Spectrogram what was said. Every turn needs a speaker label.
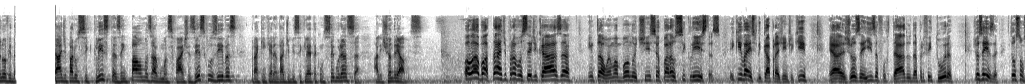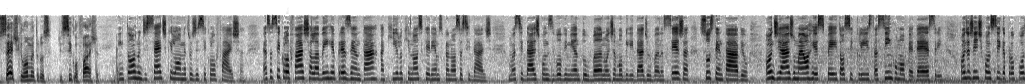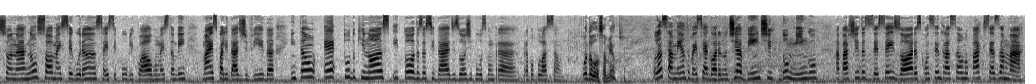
Speaker 1: de novidade para os ciclistas em Palmas, algumas faixas exclusivas para quem quer andar de bicicleta com segurança. Alexandre Alves.
Speaker 2: Olá, boa tarde para você de casa. Então, é uma boa notícia para os ciclistas. E quem vai explicar para a gente aqui é a Joseísa Furtado, da Prefeitura. Joseísa, então são 7 quilômetros de ciclofaixa?
Speaker 3: Em torno de 7 quilômetros de ciclofaixa. Essa ciclofaixa ela vem representar aquilo que nós queremos para a nossa cidade. Uma cidade com desenvolvimento urbano, onde a mobilidade urbana seja sustentável, onde haja um maior respeito ao ciclista, assim como ao pedestre, onde a gente consiga proporcionar não só mais segurança a esse público-alvo, mas também mais qualidade de vida. Então, é tudo que nós e todas as cidades hoje buscam para a população.
Speaker 2: Quando é o lançamento?
Speaker 3: O lançamento vai ser agora no dia 20, domingo, a partir das 16 horas, concentração no Parque Cesamar.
